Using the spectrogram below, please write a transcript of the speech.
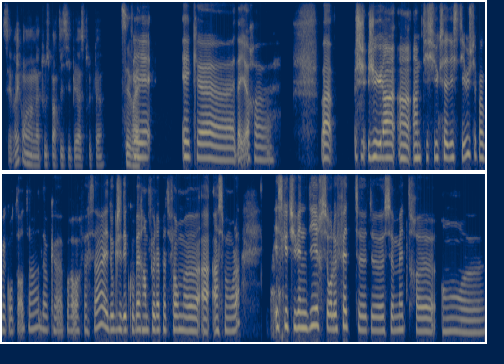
C'est vrai qu'on a tous participé à ce truc-là. C'est vrai. et et que euh, d'ailleurs euh, bah j'ai eu un, un, petit succès d'estime, j'étais pas mécontente hein, donc euh, pour avoir fait ça et donc j'ai découvert un peu la plateforme euh, à, à ce moment-là. Et ce que tu viens de dire sur le fait de se mettre euh, en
